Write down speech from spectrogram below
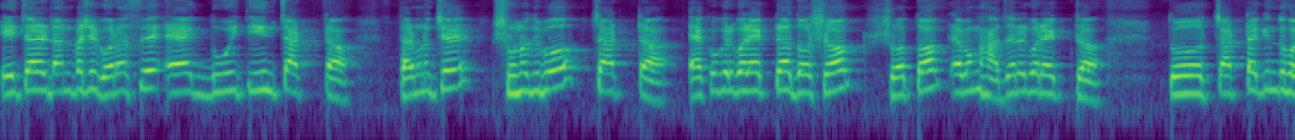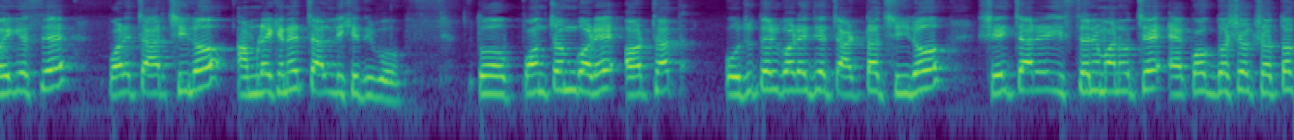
এই চারের ডান পাশে ঘর আছে, এক, দুই, তিন, চারটা। তার মানে হচ্ছে শূন্য দিব চারটা। এককের ঘরে একটা, দশক, শতক এবং হাজারের ঘরে একটা। তো চারটা কিন্তু হয়ে গেছে। পরে চার ছিল, আমরা এখানে চার লিখে দিব। তো পঞ্চম গড়ে অর্থাৎ অজুতের গড়ে যে চারটা ছিল, সেই চারের স্থানীয় মান হচ্ছে একক, দশক, শতক,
